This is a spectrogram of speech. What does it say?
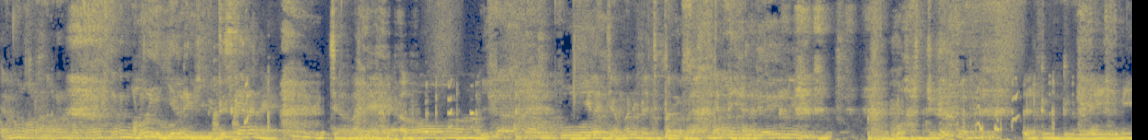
emang orang-orang pacaran sekarang Oh iya udah gitu intim ya? sekarang ya? Zamannya ya? Oh. Ya ampun. Gila zaman udah cepet banget ya. dunia ini. Waduh. Aduh dunia ini.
